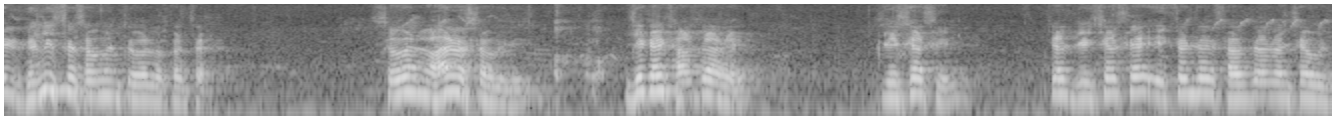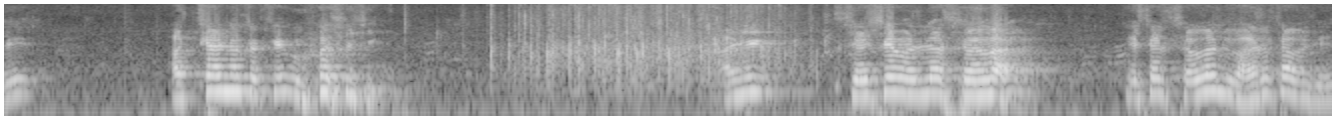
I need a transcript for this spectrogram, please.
एक घनिष्ठ संबंध तेव्हा लोकांचा आहे. संबंध महाराष्ट्रामध्ये म्हणजे. जे काही खासदार आहेत देशाचे त्या देशाच्या एकंदर खासदारांच्यामध्ये अठ्ठ्याण्णव टक्के उपस्थिती. आणि चर्चेमधला सहभाग याच्यात सगळं भारतामध्ये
